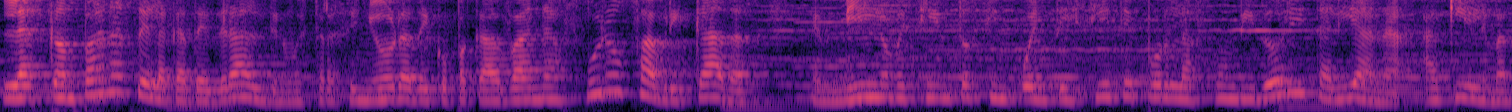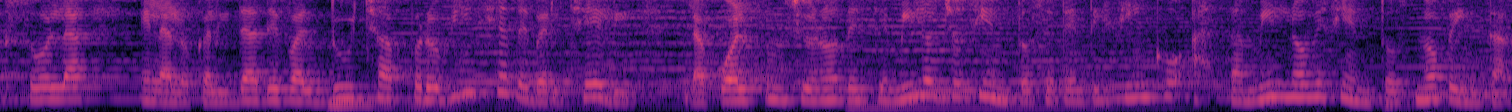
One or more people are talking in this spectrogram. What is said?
Las campanas de la Catedral de Nuestra Señora de Copacabana fueron fabricadas en 1957 por la fundidora italiana Achille Maxola en la localidad de Valducha, provincia de Vercelli, la cual funcionó desde 1875 hasta 1990.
